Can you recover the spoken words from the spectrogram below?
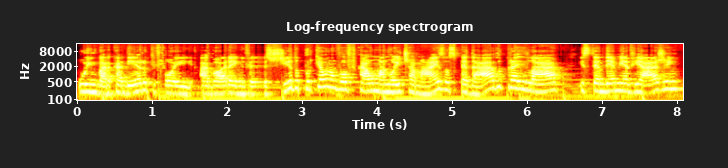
o embarcadeiro que foi agora investido, porque eu não vou ficar uma noite a mais hospedado para ir lá estender a minha viagem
